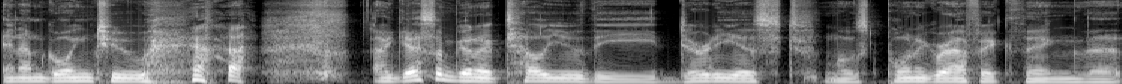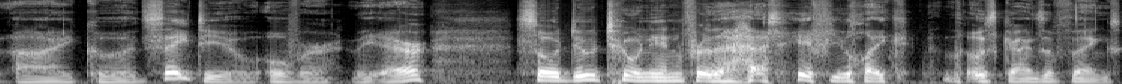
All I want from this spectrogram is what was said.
and I'm going to, I guess I'm going to tell you the dirtiest, most pornographic thing that I could say to you over the air. So do tune in for that if you like those kinds of things.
